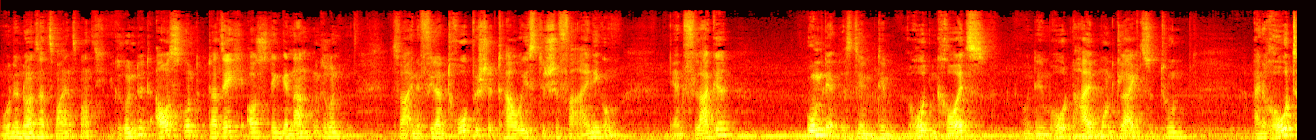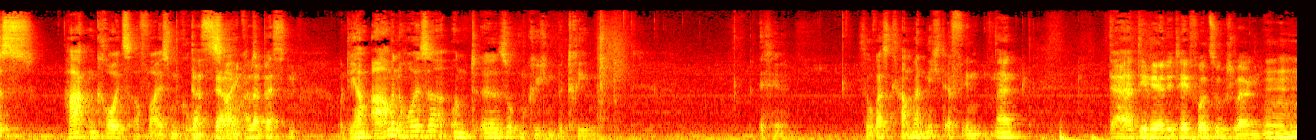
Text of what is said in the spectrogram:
wurde 1922 gegründet, aus und tatsächlich aus den genannten Gründen. Es war eine philanthropische taoistische Vereinigung, deren Flagge, um dem, dem, dem Roten Kreuz und dem Roten Halbmond gleich zu tun, ein rotes Hakenkreuz auf weißem Grund Das ist ja am zeigt. allerbesten. Und die haben Armenhäuser und äh, Suppenküchen betrieben. Äh, sowas kann man nicht erfinden. Nein, da hat die Realität voll zugeschlagen. Mhm.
